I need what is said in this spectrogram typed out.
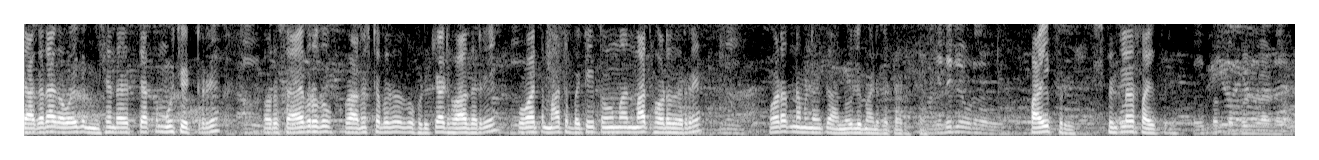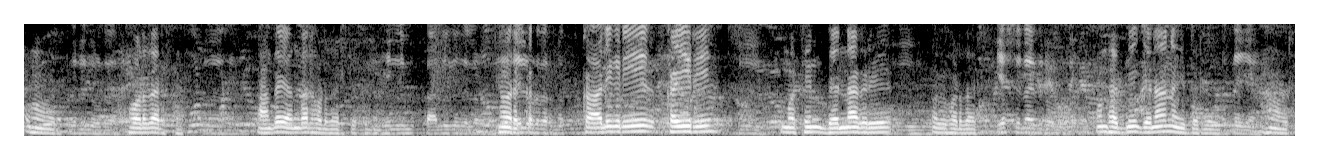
ಜಾಗದಾಗ ಒಯ್ದು ಮಿಷನ್ದಾಗ ಚಕ್ ಮುಚ್ಚಿಟ್ರಿ. ಅವರು ಸಾಹೇಬ್ರದು ಕಾನ್ಸ್ಟೇಬಲ್ ಅದು ಹೋದ್ರಿ. ಹೋಗಂತ ಮತ್ತೆ ಬಟ್ಟೆ ತೊಗೊಂಬಂದು ಮತ್ತೆ ಹೊಡೆದ್ರಿ. ಹೊಡೆದು ನಮ್ಮನ್ನ ಅನೂಲಿ ಮಾಡಿಬಿಟ್ಟಾರೆ ಸರ್. ಪೈಪ್ ರೀ ಸ್ಪ್ರಿಂಕ್ಲರ್ ಪೈಪ್ ರೀ. ಹ್ಞೂ ಹೊಡೆದಾರ? ಸರ್. ಹಂಗ ಹಂಗಾರ ಹೊಡೆದಾರ ಸರ್ ಹಾಂ ರೀ ಕಾಲಿಗೆ ರೀ ಕೈ ರೀ ಮತ್ತಿನ ಬೆನ್ನಾಗ ರೀ ಅದು ಹೊಡೆದಾರ. ಒಂದು ಹದಿನೈದು ಜನ ಇದ್ದಾರೆ ರೀ ಹಾಂ ರೀ.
